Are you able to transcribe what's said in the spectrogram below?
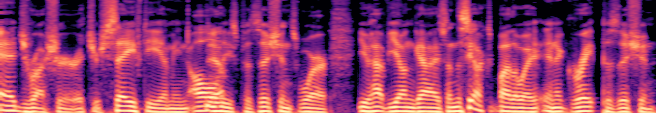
edge rusher, it's your safety. I mean, all these positions where you have young guys, and the Seahawks, by the way, in a great position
